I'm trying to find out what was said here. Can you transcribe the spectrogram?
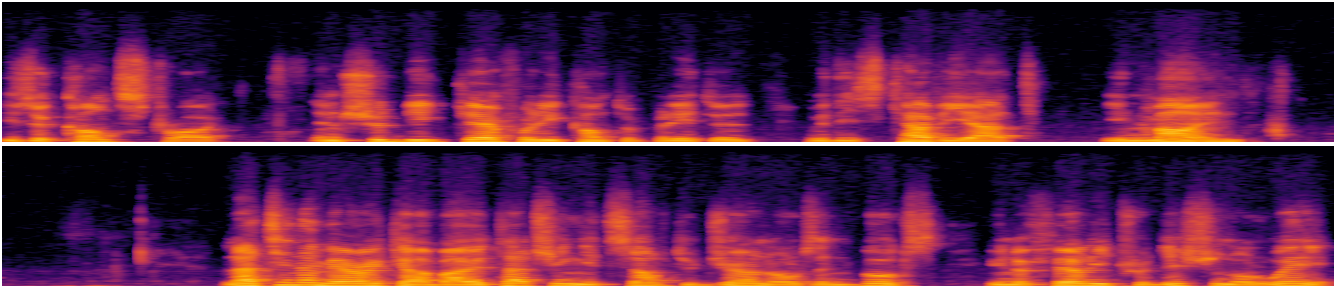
is a construct and should be carefully contemplated with this caveat in mind. Latin America, by attaching itself to journals and books in a fairly traditional way,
